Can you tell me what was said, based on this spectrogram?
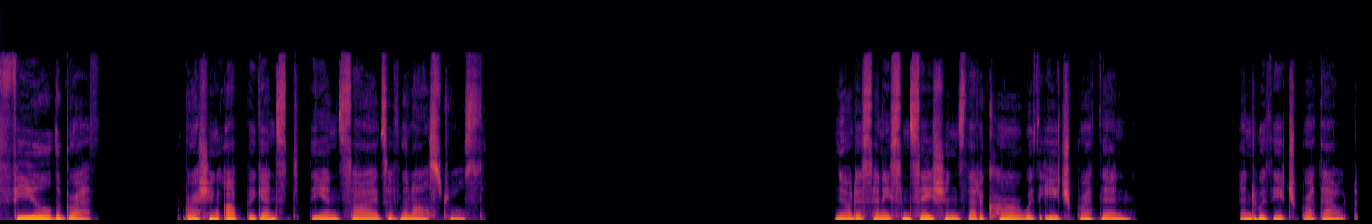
Feel the breath brushing up against the insides of the nostrils. Notice any sensations that occur with each breath in and with each breath out.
